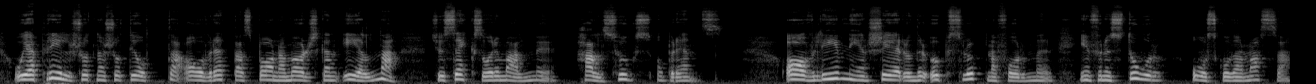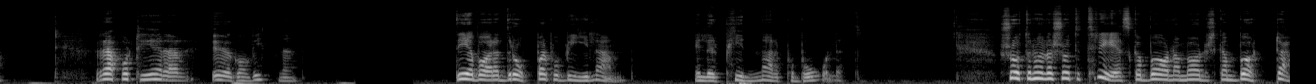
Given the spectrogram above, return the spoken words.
Och i april 1778 avrättas barnamörderskan Elna, 26 år i Malmö, halshuggs och bränns. Avlivningen sker under uppsluppna former inför en stor åskådarmassa, rapporterar ögonvittnen. Det är bara droppar på bilan eller pinnar på bålet. 1773 ska barnamörderskan Börta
